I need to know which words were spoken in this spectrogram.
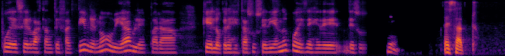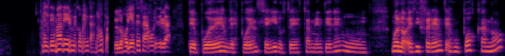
puede ser bastante factible, ¿no? O viable para que lo que les está sucediendo, pues deje de, de suceder. Exacto. El tema de, me comentas, ¿no? De los oyentes te pueden, les pueden seguir. Ustedes también tienen un, bueno, es diferente, es un podcast, ¿no?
